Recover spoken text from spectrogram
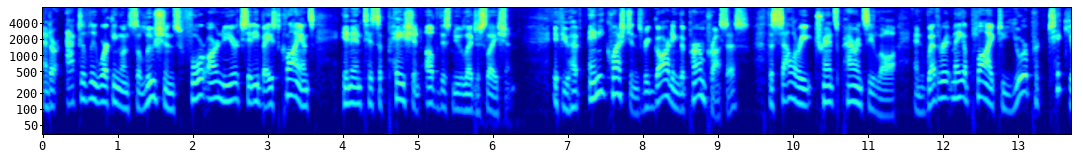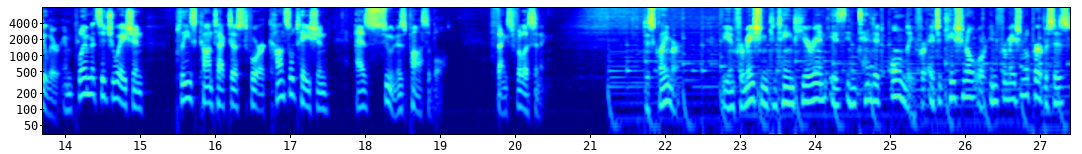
and are actively working on solutions for our New York City based clients in anticipation of this new legislation. If you have any questions regarding the perm process, the salary transparency law, and whether it may apply to your particular employment situation, please contact us for a consultation as soon as possible. Thanks for listening. Disclaimer The information contained herein is intended only for educational or informational purposes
